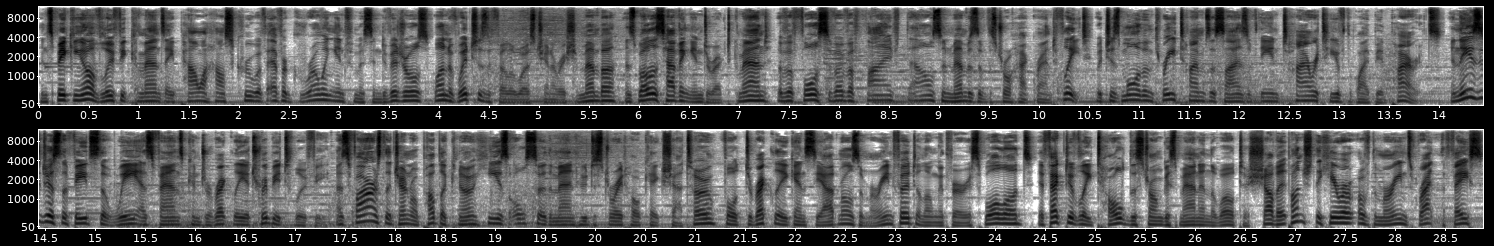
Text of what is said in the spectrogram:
And speaking of, Luffy commands a powerhouse crew of ever-growing infamous individuals, one of which is a fellow Worst Generation member, as well as having indirect command of a force of over 5,000 members of the Straw Hat Grand Fleet, which is more than three times the size of the entirety of the Whitebeard Pirates. And these are just the feats that we as fans can directly attribute to Luffy. As far as the general public know, he is also the man who destroyed Whole Cake Chateau, fought directly against the admirals at Marineford along with various warlords, effectively told the strongest man in the world to shove it, punched the hero of the Marines right in the face,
